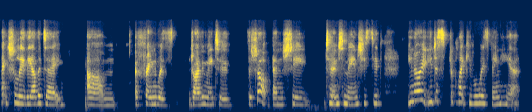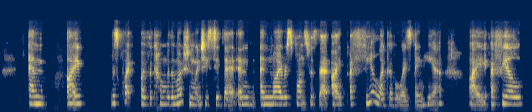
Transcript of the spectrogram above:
actually, the other day, um, a friend was driving me to the shop and she turned to me and she said, you know, you just look like you've always been here. And I was quite overcome with emotion when she said that. And, and my response was that I, I feel like I've always been here. I, I feel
